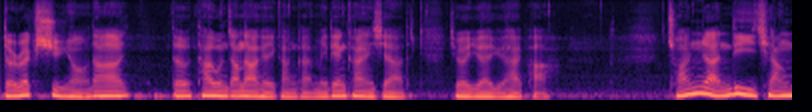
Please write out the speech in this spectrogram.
Direction 哦，大家的他文章大家可以看看，每天看一下，就会越来越害怕。传染力强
